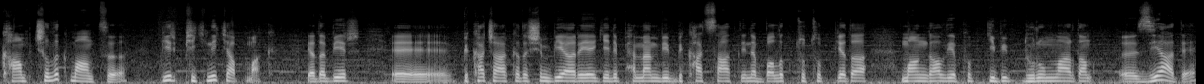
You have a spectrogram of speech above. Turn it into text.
kampçılık mantığı bir piknik yapmak ya da bir e, birkaç arkadaşın bir araya gelip hemen bir birkaç saatliğine balık tutup ya da mangal yapıp gibi durumlardan e, ziyade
